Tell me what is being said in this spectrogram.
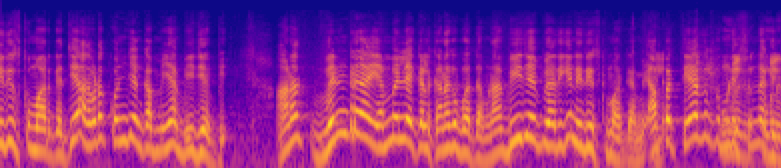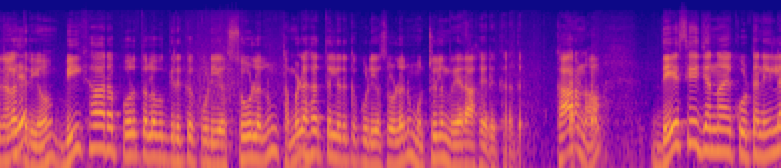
நிதிஷ்குமார் கட்சி. அதை விட கொஞ்சம் கம்மியாக பிஜேபி. ஆனால் வென்ற எம்எல்ஏக்கள் கணக்கு பார்த்தோம்னா பிஜேபி அதிகம் நிதிஷ்குமார் கம்மி. அப்போ தேர்தலுக்கு முன்னாடி நல்லா தெரியும். பீகாரை பொறுத்தளவுக்கு இருக்கக்கூடிய சூழலும் தமிழகத்தில் இருக்கக்கூடிய சூழலும் முற்றிலும் வேறாக இருக்கிறது. காரணம் தேசிய ஜனநாயக கூட்டணியில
